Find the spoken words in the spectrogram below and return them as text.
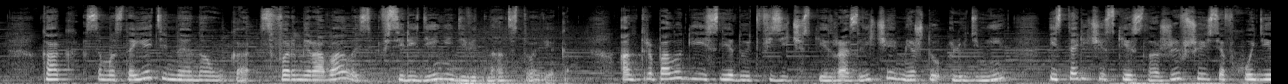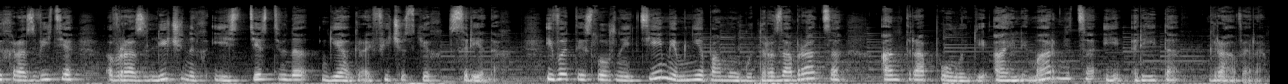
как самостоятельная наука сформировалась в середине XIX века. Антропология исследует физические различия между людьми, исторически сложившиеся в ходе их развития в различных естественно-географических средах. И в этой сложной теме мне помогут разобраться антропологи Айли Марница и Рита Гравера.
